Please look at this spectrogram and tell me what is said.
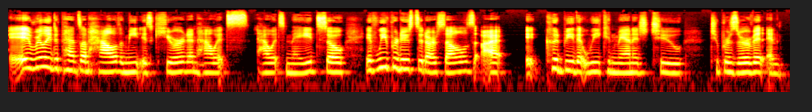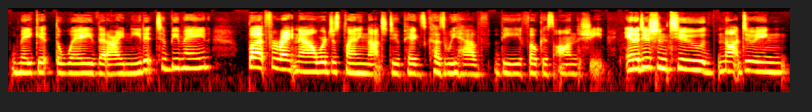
It really depends on how the meat is cured and how it's how it's made. So if we produced it ourselves, I, it could be that we can manage to to preserve it and make it the way that I need it to be made. But for right now, we're just planning not to do pigs because we have the focus on the sheep. In addition to not doing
